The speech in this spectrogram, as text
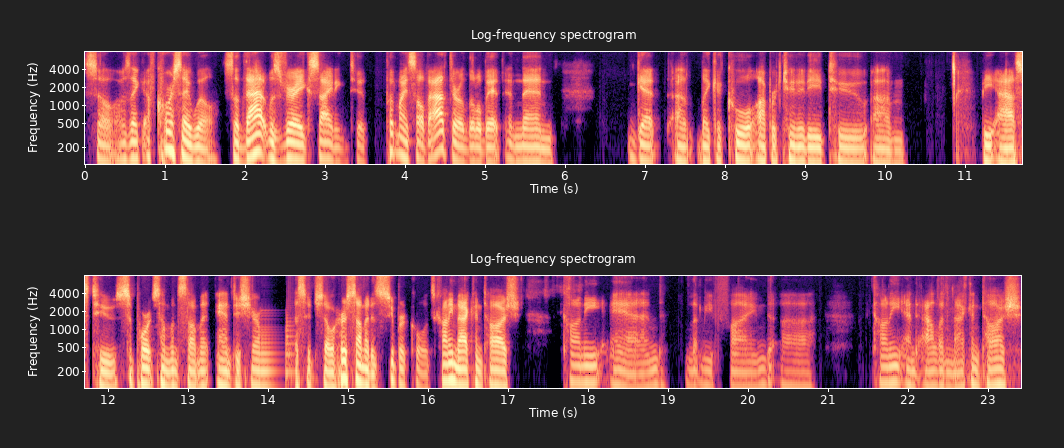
So i was like of course i will. So that was very exciting to put myself out there a little bit and then get a, like a cool opportunity to um, be asked to support someone's summit and to share my message so her summit is super cool it's connie mcintosh connie and let me find uh, Connie and Alan McIntosh,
